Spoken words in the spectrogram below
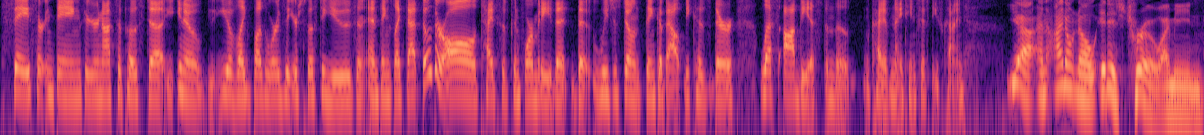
say certain things or you're not supposed to you know you have like buzzwords that you're supposed to use and, and things like that. Those are all types of conformity that that we just don't think about because they're less obvious than the kind of 1950s kind. Yeah and i don't know it is true. I mean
